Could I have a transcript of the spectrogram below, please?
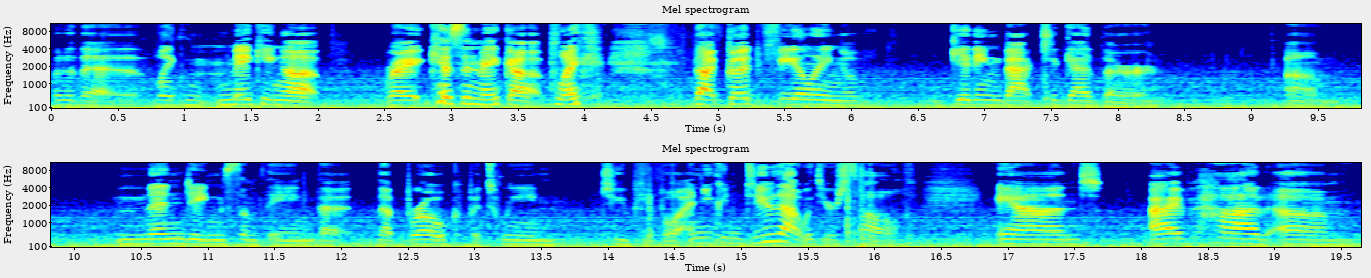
what are the, like making up, right? Kiss and make up. Like that good feeling of getting back together. Um, mending something that that broke between two people and you can do that with yourself and i've had um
